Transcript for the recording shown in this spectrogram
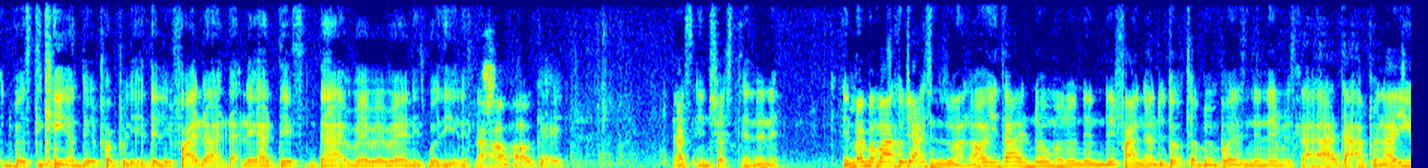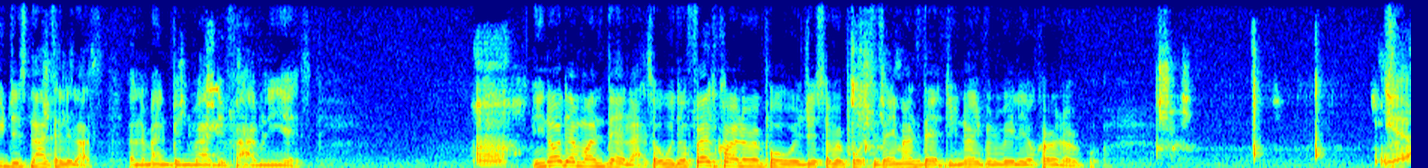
investigate and do it properly, and then they find out that they had this and that, rare, rare, rare in his body, and it's like, oh, okay, that's interesting, isn't it? You remember Michael Jackson's one? Oh, he died normal, and then they find out the doctor had been poisoning him. It's like, how'd that happen? How you just now telling us? and the man been riding for how many years? Mm. You know them ones there, like so. The first coroner report was just a report to say man's dead. You know, even really a coroner report. Yeah.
